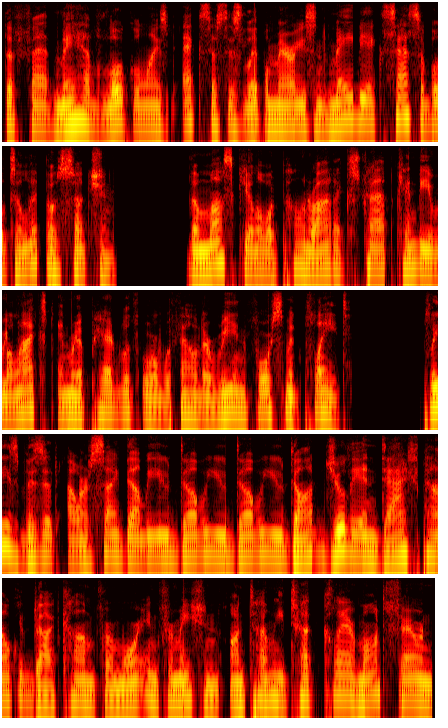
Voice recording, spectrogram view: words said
The fat may have localized excesses lipomeres and may be accessible to liposuction. The musculoaponeurotic strap can be relaxed and repaired with or without a reinforcement plate. Please visit our site www.julien-pauchot.com for more information on Tummy Tuck Clermont Ferrand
